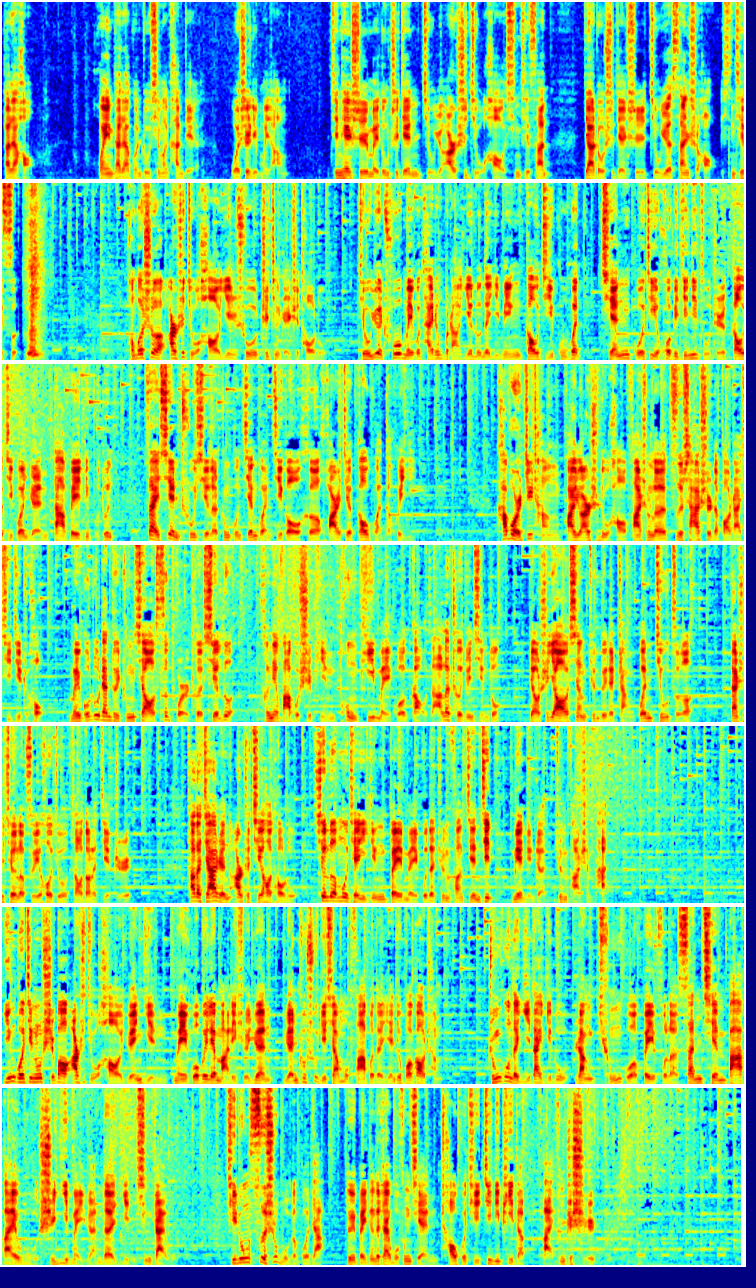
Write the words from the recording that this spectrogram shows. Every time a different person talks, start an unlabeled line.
大家好，欢迎大家关注新闻看点，我是李牧阳。今天是美东时间九月二十九号星期三，亚洲时间是九月三十号星期四。彭博社二十九号引述知情人士透露，九月初，美国财政部长耶伦的一名高级顾问、前国际货币基金组织高级官员大卫·利普顿在线出席了中共监管机构和华尔街高管的会议。喀布尔机场八月二十六号发生了自杀式的爆炸袭击之后，美国陆战队中校斯图尔特·谢勒曾经发布视频痛批美国搞砸了撤军行动，表示要向军队的长官纠责。但是谢勒随后就遭到了解职。他的家人二十七号透露，谢勒目前已经被美国的军方监禁，面临着军法审判。英国金融时报二十九号援引美国威廉玛丽学院援助数据项目发布的研究报告称。中共的一带一路让穷国背负了三千八百五十亿美元的隐性债务，其中四十五个国家对北京的债务风险超过其 GDP 的百分之十。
